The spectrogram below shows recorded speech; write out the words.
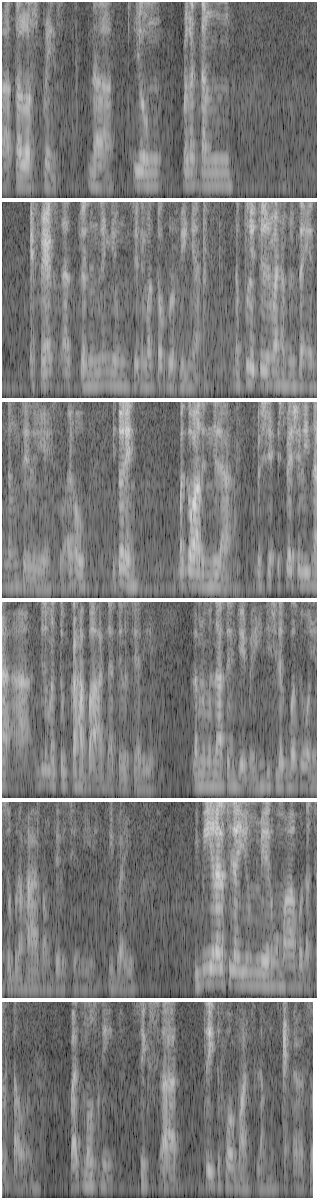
uh, Talos Prince na yung magandang effects at ganun lang yung cinematography niya. Nagtuloy-tuloy naman hanggang sa end ng serye. So I hope ito rin magawa rin nila Especially- na ah, hindi naman itong kahabaan na teleserye. Alam naman natin, JB, hindi sila gumagawa yung sobrang habang teleserye. Diba? Yung, bibira lang sila yung merong umaabot ng isang taon. But mostly, 6, uh, 3 to 4 months lang yung total. So,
